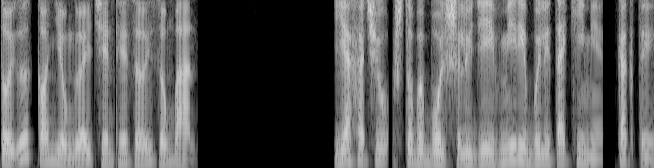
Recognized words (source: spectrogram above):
Tôi ước có nhiều người trên thế giới giống bạn. Я хочу, чтобы больше людей в мире были такими, как ты.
